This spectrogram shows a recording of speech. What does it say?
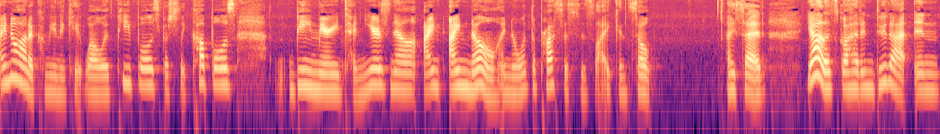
I know how to communicate well with people, especially couples. Being married 10 years now, I, I know, I know what the process is like. And so I said, yeah, let's go ahead and do that. And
